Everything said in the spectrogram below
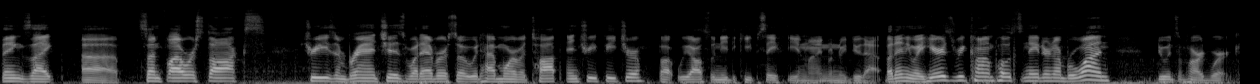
Things like uh, sunflower stalks, trees and branches, whatever. So it would have more of a top entry feature, but we also need to keep safety in mind when we do that. But anyway, here's Recompostanator number one, doing some hard work.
